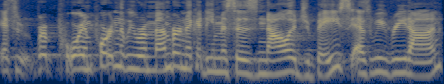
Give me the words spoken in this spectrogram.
it's important that we remember Nicodemus's knowledge base as we read on,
